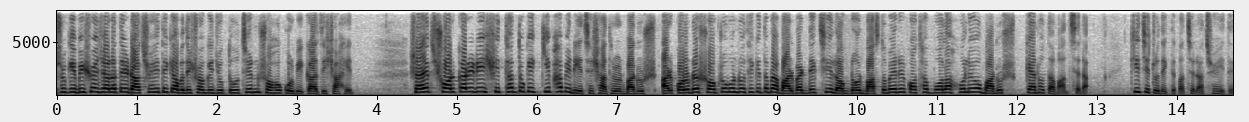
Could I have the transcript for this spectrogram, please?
দর্শক, এ বিষয়ে জানাতে রাজশাহী থেকে আমাদের সঙ্গে যুক্ত হচ্ছেন সহকর্মী কাজী শাহেদ। শাহেদ, সরকারের এই সিদ্ধান্তকে কীভাবে নিয়েছে সাধারণ মানুষ? আর করোনার সংক্রমণ রোধে কিন্তু আমরা বারবার দেখছি লকডাউন বাস্তবায়নের কথা বলা হলেও মানুষ কেন তা মানছে না? কি চিত্র দেখতে পাচ্ছে রাজশাহীতে?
